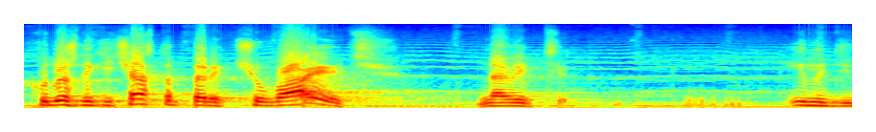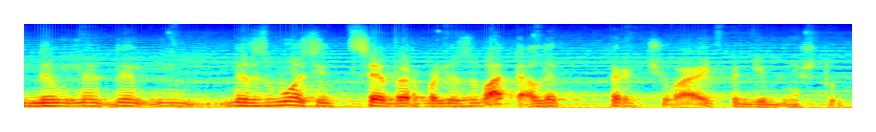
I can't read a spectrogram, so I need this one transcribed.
Художники часто перечувають, навіть іноді не, не, не, в змозі це вербалізувати, але перечувають подібні штуки.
